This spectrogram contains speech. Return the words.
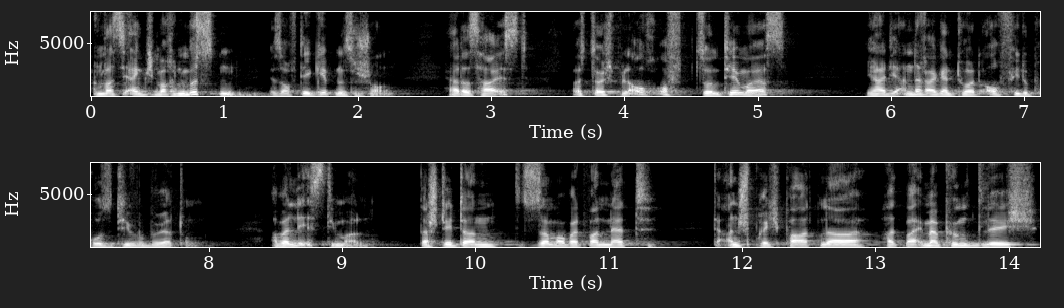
Und was sie eigentlich machen müssten, ist auf die Ergebnisse schauen. Ja, das heißt, was zum Beispiel auch oft so ein Thema ist, ja, die andere Agentur hat auch viele positive Bewertungen. Aber lest die mal. Da steht dann, die Zusammenarbeit war nett, der Ansprechpartner hat, war immer pünktlich.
